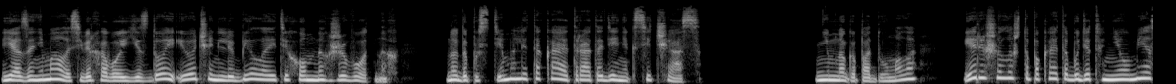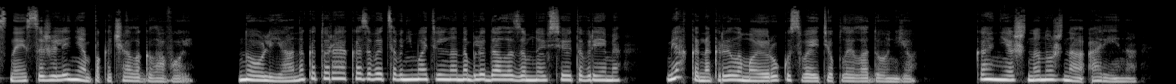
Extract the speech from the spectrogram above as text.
Я занималась верховой ездой и очень любила этих умных животных. Но допустима ли такая трата денег сейчас? Немного подумала и решила, что пока это будет неуместно, и с сожалением покачала головой. Но Ульяна, которая, оказывается, внимательно наблюдала за мной все это время, мягко накрыла мою руку своей теплой ладонью. «Конечно, нужна Арина», —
